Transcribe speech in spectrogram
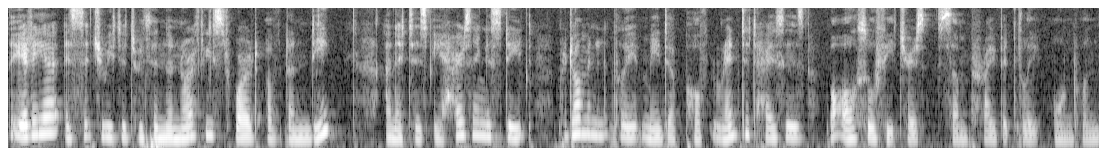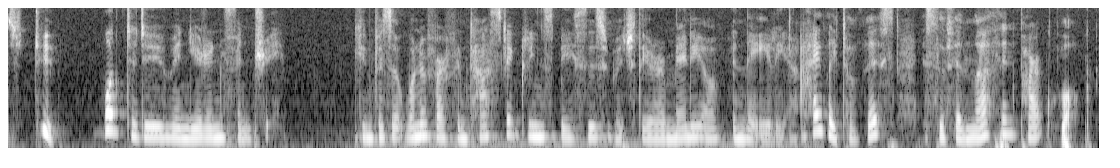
The area is situated within the northeast ward of Dundee and it is a housing estate predominantly made up of rented houses but also features some privately owned ones too. What to do when you're in Fintry? You can visit one of our fantastic green spaces, which there are many of in the area. A highlight of this is the Finlathen Park Walk.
